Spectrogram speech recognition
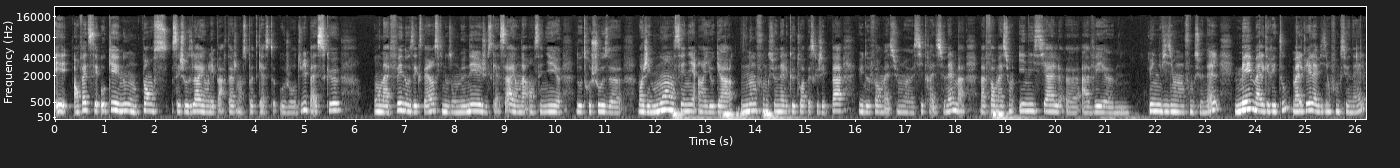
et, en fait, c'est ok, nous on pense ces choses-là et on les partage dans ce podcast aujourd'hui parce que on a fait nos expériences qui nous ont menés jusqu'à ça et on a enseigné euh, d'autres choses. Euh. Moi, j'ai moins enseigné un yoga non fonctionnel que toi parce que j'ai pas eu de formation euh, si traditionnelle. Ma, ma formation initiale avait une vision fonctionnelle, mais malgré tout, malgré la vision fonctionnelle,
